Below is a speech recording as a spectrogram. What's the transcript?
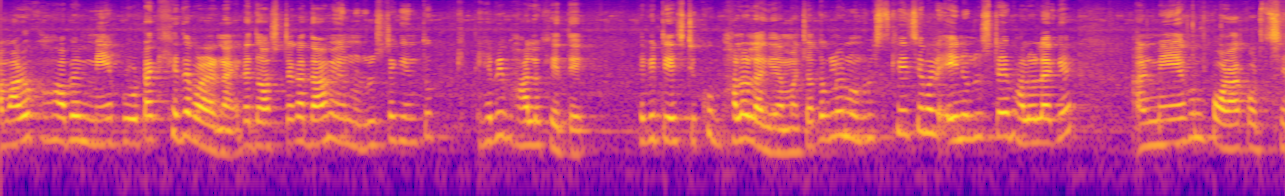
আমারও হবে মেয়ে পুরোটা খেতে পারে না। এটা দশ টাকা দাম, এই নুডলসটা কিন্তু হেভি ভালো খেতে। হেভি টেস্টি, খুব ভালো লাগে আমার। যতগুলো নুডলস খেয়েছি, আমার এই নুডলসটাই ভালো লাগে। আর মেয়ে এখন পড়া করছে।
